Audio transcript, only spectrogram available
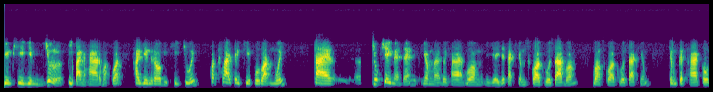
យើងព្យាយាមយល់ពីបញ្ហារបស់គាត់ហើយយើងរកវិធីជួយគាត់ខ្លាយទៅជាពលរដ្ឋមួយដែល ជោគជ័យមែនតើខ្ញុំដូចថាបងនិយាយទៅថាខ្ញុំស្គាល់គ្រួសារបងបងស្គាល់គ្រួសារខ្ញុំខ្ញុំគិតថាកូន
